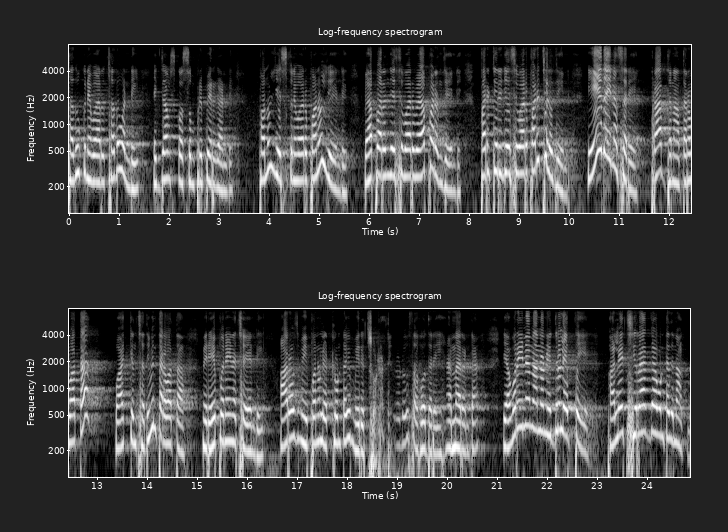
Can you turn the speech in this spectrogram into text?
చదువుకునేవారు చదవండి. ఎగ్జామ్స్ కోసం ప్రిపేర్ కాండి. పనులు చేసుకునేవారు పనులు చేయండి. వ్యాపారం చేసేవారు వ్యాపారం చేయండి. పరిచయం చేసేవారు పరిచయం చేయండి. ఏదైనా సరే ప్రార్థన తర్వాత వాక్యం చదివిన తర్వాత మీరు ఏ పనైనా చేయండి. ఆ రోజు మీ పనులు ఎట్లుంటాయో మీరే చూడండి. సహోదరి అన్నారంట. ఎవరైనా నన్ను నిద్ర లేపితే భలే చిరాగ్గా ఉంటుంది నాకు.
